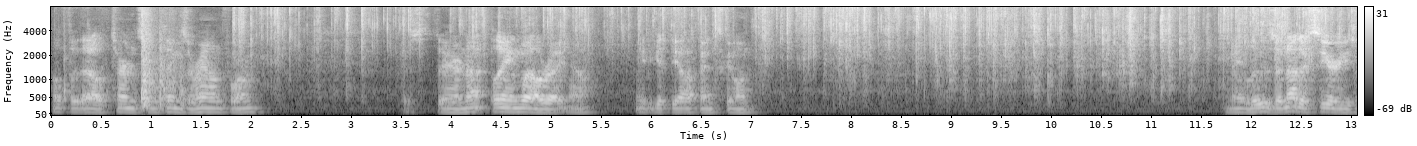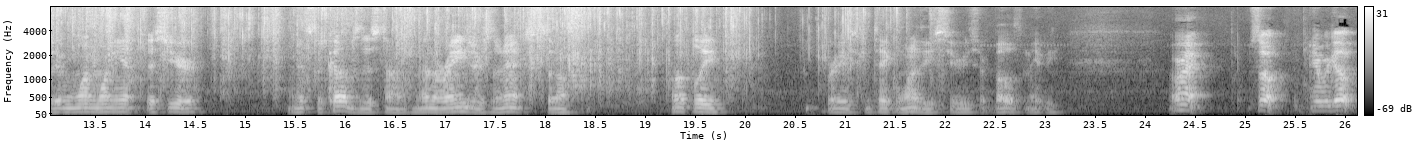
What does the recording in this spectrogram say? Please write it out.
Hopefully that'll turn some things around for them. Because they're not playing well right now. Need to get the offense going. May lose another series. They haven't won one yet this year. And it's the Cubs this time. And then the Rangers are next. So hopefully Braves can take one of these series, or both maybe. Alright, so here we go.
